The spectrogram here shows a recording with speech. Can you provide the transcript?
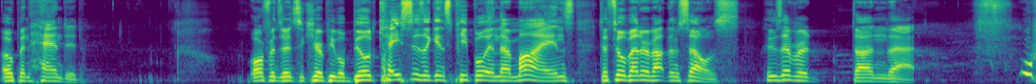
open handed. Orphans are insecure people, build cases against people in their minds to feel better about themselves. Who's ever done that? Whew.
